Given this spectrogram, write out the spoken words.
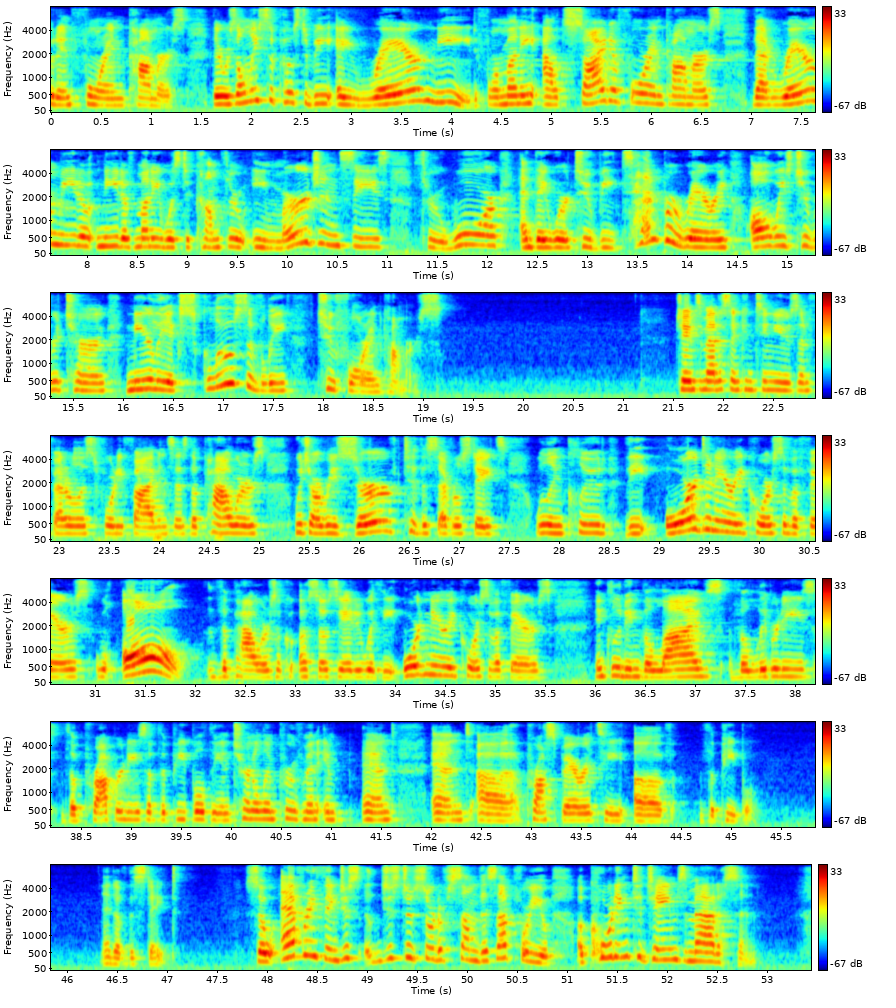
but in foreign commerce. There was only supposed to be a rare need for money outside of foreign commerce. That rare need of money was to come through emergencies, through war, and they were to be temporary, always to return nearly exclusively to foreign commerce. James Madison continues in Federalist 45 and says the powers which are reserved to the several states will include the ordinary course of affairs, well, all the powers associated with the ordinary course of affairs, including the lives, the liberties, the properties of the people, the internal improvement in, and and uh, prosperity of the people and of the state. So everything just just to sort of sum this up for you, according to James Madison,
